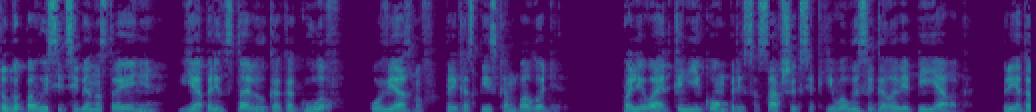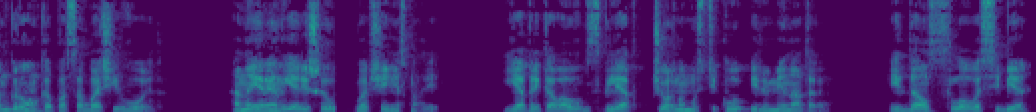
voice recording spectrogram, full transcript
Чтобы повысить себе настроение, я представил, как Акулов, увязнув при Каспийском болоте, поливает коньяком присосавшихся к его лысой голове пиявок, при этом громко по собачьи воет. А на Ирен я решил вообще не смотреть. Я приковал взгляд к черному стеклу иллюминатора и дал слово себе,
